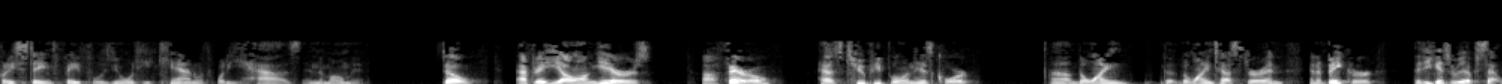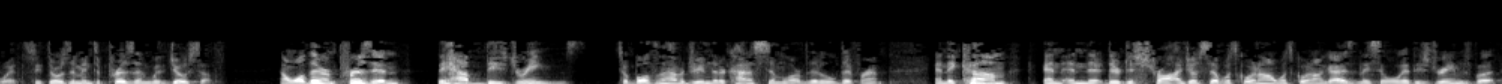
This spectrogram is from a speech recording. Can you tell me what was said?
But he's staying faithful. He's doing what he can with what he has in the moment. So, after eight long years, uh, Pharaoh has two people in his court, um, the wine the, the wine tester and, and a baker, that he gets really upset with. So he throws them into prison with Joseph. Now, while they're in prison, they have these dreams. So both of them have a dream that are kind of similar, but they're a little different. And they come and, and they're, they're distraught. And Joseph said, What's going on? What's going on, guys? And they say, Well, we have these dreams, but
